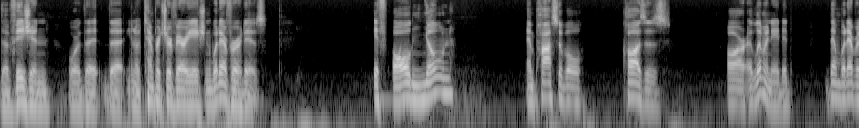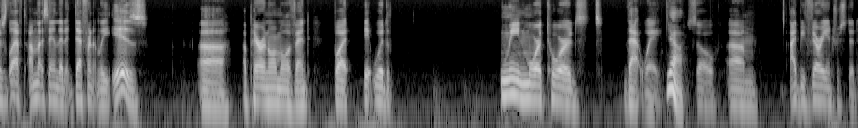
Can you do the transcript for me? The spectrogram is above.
the vision or the the you know temperature variation, whatever it is, if all known and possible causes are eliminated, then whatever's left, I'm not saying that it definitely is uh, a paranormal event, but it would lean more towards that way. Yeah. So um, I'd be very interested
